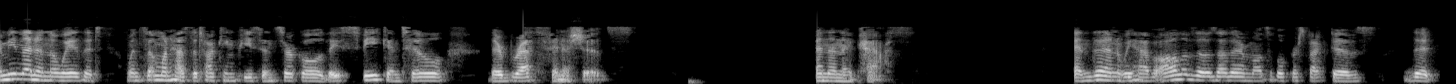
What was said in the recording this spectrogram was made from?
I mean that in the way that when someone has the talking piece in circle, they speak until their breath finishes. And then they pass. And then we have all of those other multiple perspectives that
